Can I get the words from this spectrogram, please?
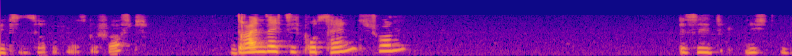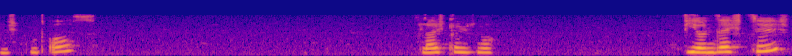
Wenigstens habe ich was geschafft. 63 Prozent schon. es sieht nicht wirklich gut aus. Vielleicht kriege ich noch 64.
